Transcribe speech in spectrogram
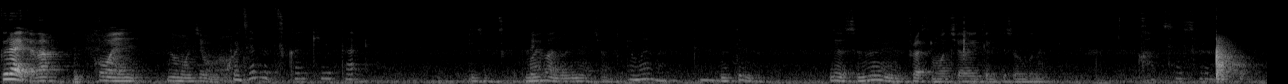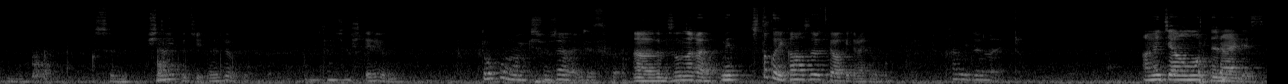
ぐらいかな。公園の持ち物は。これ全部使い切りたい。いいじゃん使い毎晩乗りないちゃんと。え前歯塗ってる乗ってんだ。でもそののにプラス持ち歩いてるってすごくない乾燥する。する。しないうち大丈夫？大丈してるよね。夫どこも一緒じゃないですか。あーでもその中めっちゃ特に乾燥するってわけじゃないってこ感じない。とアメちゃんは持ってないです。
